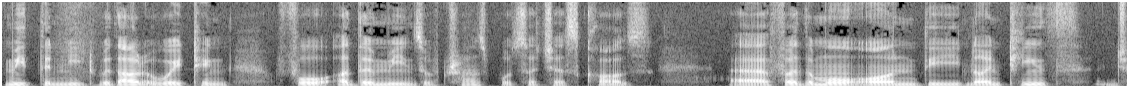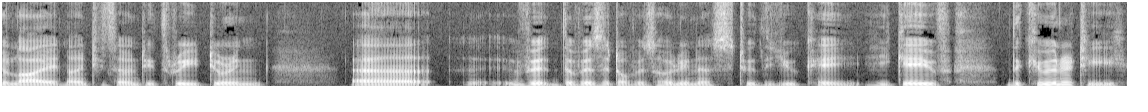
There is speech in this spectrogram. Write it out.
meet the need without waiting for other means of transport such as cars. Uh, furthermore, on the 19th July 1973, during uh, the visit of His Holiness to the UK, he gave the community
